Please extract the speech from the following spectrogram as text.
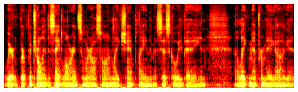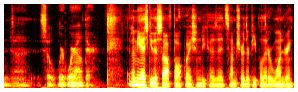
we're, we're patrolling the St. Lawrence and we're also on Lake Champlain, the Missisquoi Bay, and uh, Lake Memphremagog. And uh, so we're, we're out there. Let me ask you the softball question because it's, I'm sure there are people that are wondering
